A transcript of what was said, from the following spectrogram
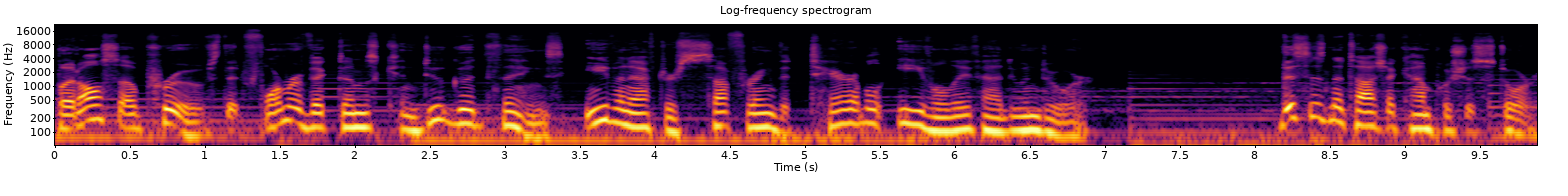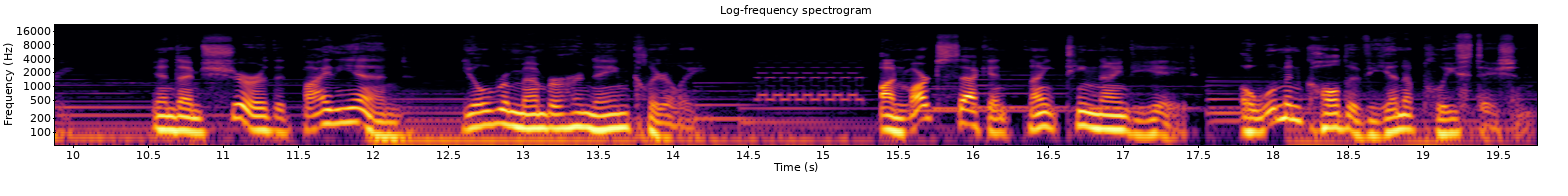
but also proves that former victims can do good things even after suffering the terrible evil they've had to endure. This is Natasha Kampusch's story, and I'm sure that by the end, you'll remember her name clearly. On March 2, 1998, a woman called a Vienna police station.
